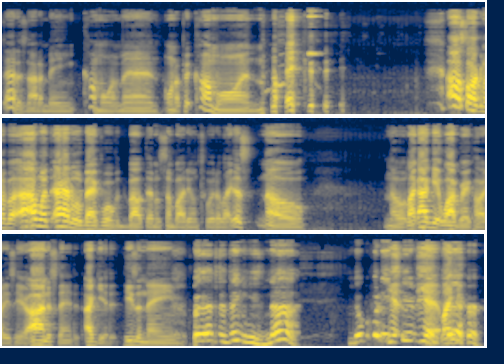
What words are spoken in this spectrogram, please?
that is not a main. Come on, man, on a pick. Come on, like. I was talking about. I went. I had a little back and forth about that on somebody on Twitter. Like, this, no, no. Like, I get why Greg Hardy's here. I understand it. I get it. He's a name. But that's the thing. He's not. Nobody Yeah, yeah, like- care.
